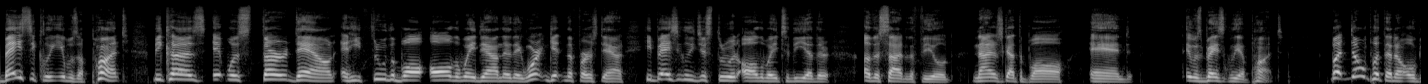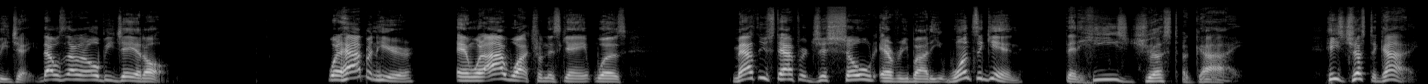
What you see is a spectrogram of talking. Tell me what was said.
basically it was a punt because it was third down and he threw the ball all the way down there. They weren't getting the first down. He basically just threw it all the way to the other other side of the field. Niners got the ball and it was basically a punt. But don't put that on OBJ. That was not on OBJ at all. What happened here and what I watched from this game was Matthew Stafford just showed everybody once again that he's just a guy. He's just a guy.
